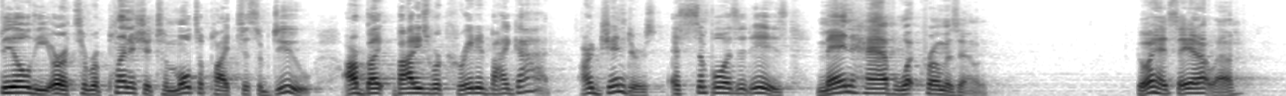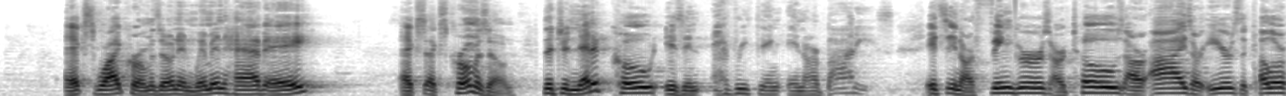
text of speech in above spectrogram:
fill the earth, to replenish it, to multiply, to subdue. Our bodies were created by God. Our genders, as simple as it is, men have what chromosome? Go ahead, say it out loud. XY chromosome, and women have a XX chromosome. The genetic code is in everything in our bodies. It's in our fingers, our toes, our eyes, our ears, the color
